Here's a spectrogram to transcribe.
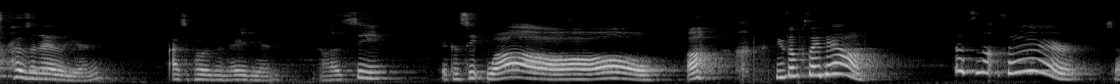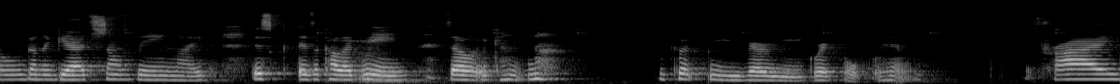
suppose an alien. I suppose an alien. Now let's see. You can see. Whoa! Ah, he's upside down. That's not fair. So we're gonna get something like this is a color green, so it can it could be very grateful for him. Let's try,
